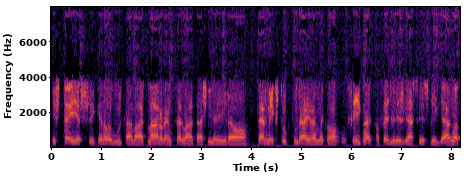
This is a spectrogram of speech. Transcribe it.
és teljességgel alagultá vált már a rendszerváltás idejére a termék struktúrája ennek a féknek, a fegyver és gázfélszlékgyárnak,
